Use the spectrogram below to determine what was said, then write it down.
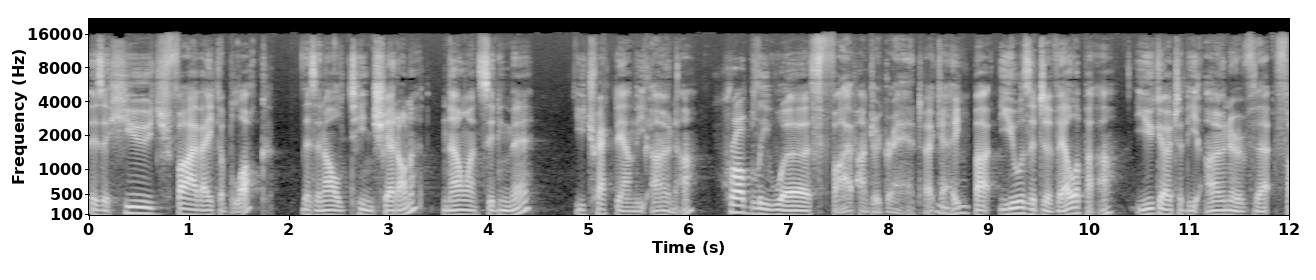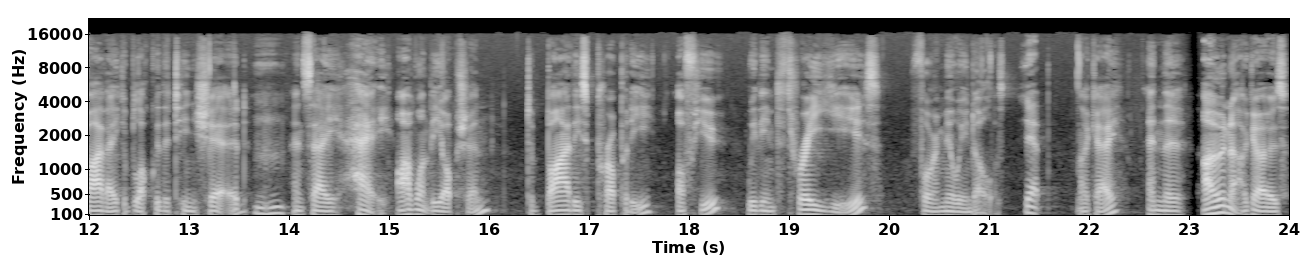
There's a huge five acre block. There's an old tin shed on it. No one's sitting there. You track down the owner, probably worth 500 grand. Okay. Mm-hmm. But you as a developer, you go to the owner of that five acre block with a tin shed Mm-hmm. and say, hey, I want the option to buy this property off you within three years for a million dollars. Yep. Okay. And the owner goes,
